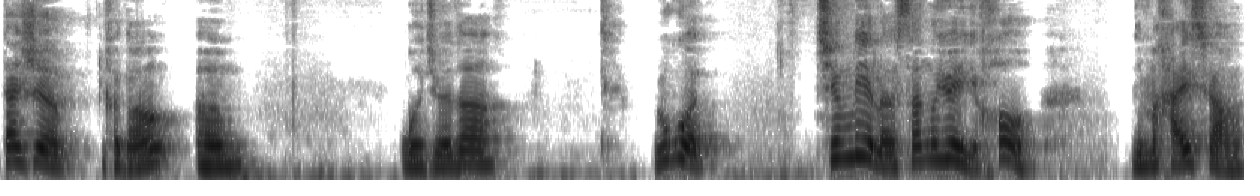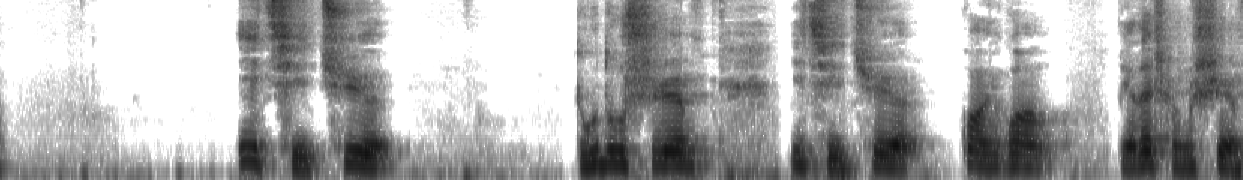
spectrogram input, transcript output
但是可能嗯，我觉得如果经历了三个月以后，你们还想一起去读读诗，一起去逛一逛别的城市，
